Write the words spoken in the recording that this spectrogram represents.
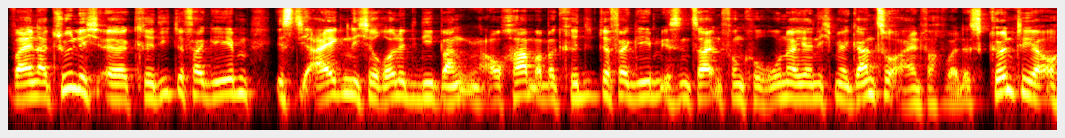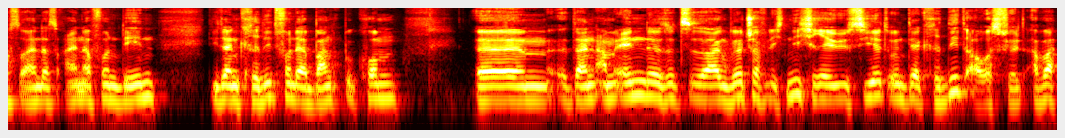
weil natürlich äh, Kredite vergeben ist die eigentliche Rolle, die die Banken auch haben. Aber Kredite vergeben ist in Zeiten von Corona ja nicht mehr ganz so einfach, weil es könnte ja auch sein, dass einer von denen, die dann Kredit von der Bank bekommen, ähm, dann am Ende sozusagen wirtschaftlich nicht reüssiert und der Kredit ausfällt. Aber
